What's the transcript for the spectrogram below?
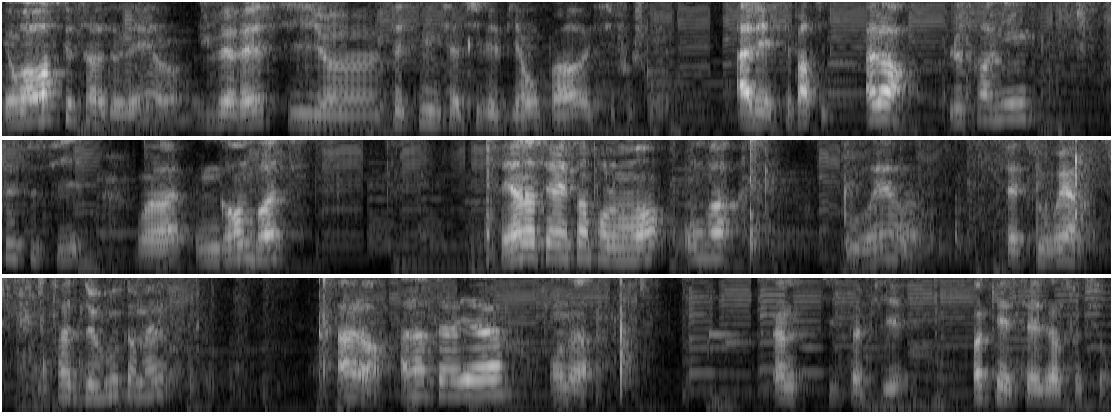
Et on va voir ce que ça va donner. Hein. Je verrai si euh, cette initiative est bien ou pas et s'il faut changer. Allez, c'est parti. Alors, le travelling, c'est ceci. Voilà, une grande boîte. Rien d'intéressant pour le moment. On va ouvrir, peut-être l'ouvrir en face de vous quand même. Alors, à l'intérieur, on a un petit papier. Ok, c'est les instructions.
